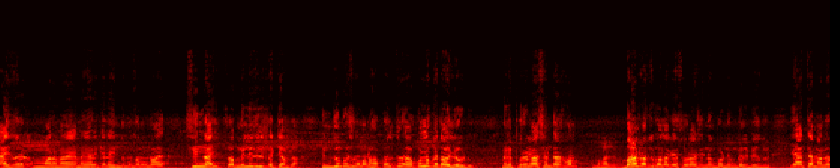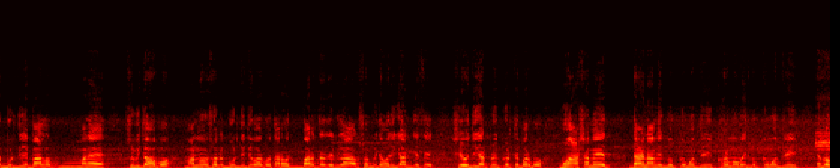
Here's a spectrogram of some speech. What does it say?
ৰাইজৰ মানে মানে মানে কেনে হিন্দু মুছলমান চিন নাই চব মিলি দিলি তাকে আমরা। হিন্দু মুছলমান সকলো সকলো কথা হইল এইটো মানে পুৰণা চেণ্টাৰখন ভালো। ৰাখিব লাগে চৌৰাশী নং বৰ্ণিম গেলি বিজগুল ইয়াতে মানুহ ভোট দিলে ভালো মানে সুবিধা হ'ব। মানুহ সবে ভোট দিতে পারব তার ভারতের যেগুলা সংবিধান অধিকার দিয়েছে সেই অধিকার প্রয়োগ করতে পারব মই আসামের ডায়নামিক মুখ্যমন্ত্রী কর্মবীর মুখ্যমন্ত্রী এবং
